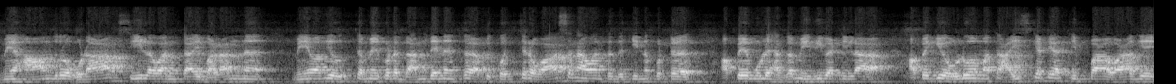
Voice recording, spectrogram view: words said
මේ හාමුදුරුව ගොඩාක් සීලවන්තයි. බලන්න මේ වගේ උත්තරමයකට දන් දෙනක අපි කොච්චර වාසනාවන්තද කියනකොට අපේ මුළු හැඟම ඉරි වැටිලා අපගේ ඔළුව මත අයිස් කැටයක් තිබ්බා වාගේ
